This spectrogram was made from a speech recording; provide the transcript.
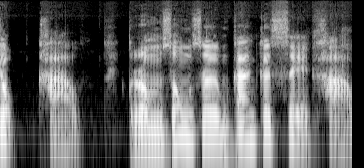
จบข่าว กรมส่งเสริมการเกษตรข่าว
